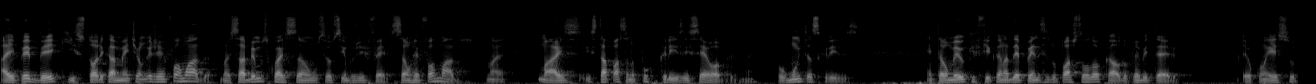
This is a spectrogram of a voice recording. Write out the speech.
A IPB, que historicamente é uma igreja reformada. Nós sabemos quais são os seus símbolos de fé, são reformados, não é? Mas está passando por crise, isso é óbvio, né? Por muitas crises. Então meio que fica na dependência do pastor local, do presbitério. Eu conheço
